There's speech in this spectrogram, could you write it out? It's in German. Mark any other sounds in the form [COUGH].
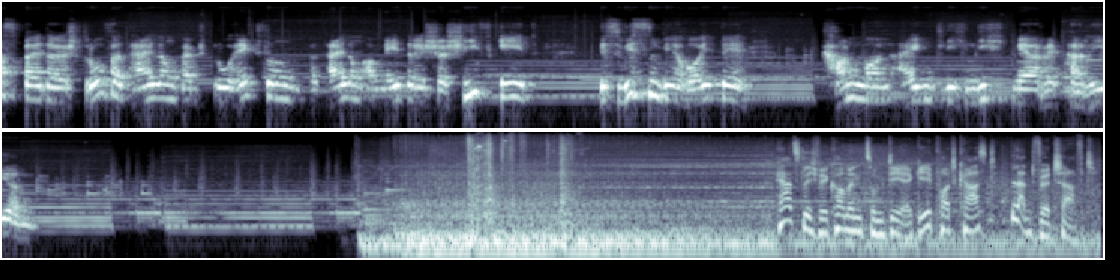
was bei der Strohverteilung, beim Strohhäckseln, Verteilung am Mähdrescher schief geht, das wissen wir heute, kann man eigentlich nicht mehr reparieren. Herzlich willkommen zum DRG-Podcast Landwirtschaft.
